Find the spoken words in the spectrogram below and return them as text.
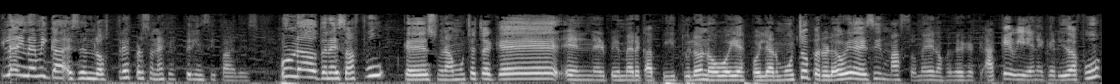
Y la dinámica es en los tres personajes principales. Por un lado tenés a Fu, que es una muchacha que en el primer capítulo, no voy a spoilear mucho, pero le voy a decir más o menos a qué viene, querida Fu.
